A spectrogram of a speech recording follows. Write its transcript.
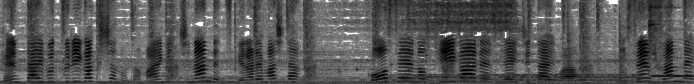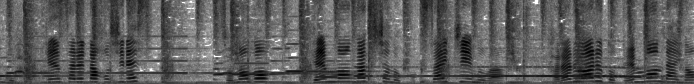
天体物理学者の名前にちなんで付けられました。恒星のティーガーデン星自体は2003年に発見された星です。その後学者の国際チームはカラルアルト天文台の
